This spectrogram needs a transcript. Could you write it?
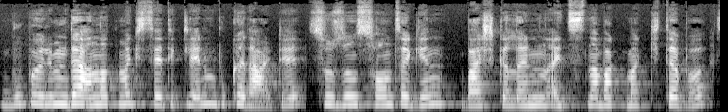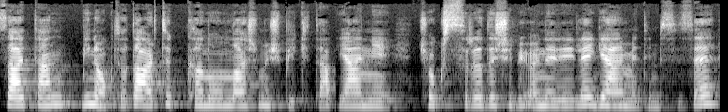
Bu bölümde anlatmak istediklerim bu kadardı. Susan Sontag'in Başkalarının Acısına Bakmak kitabı zaten bir noktada artık kanonlaşmış bir kitap. Yani çok sıra dışı bir öneriyle gelmedim size.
